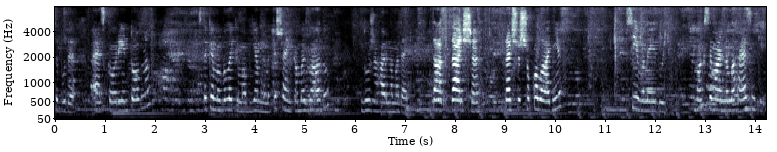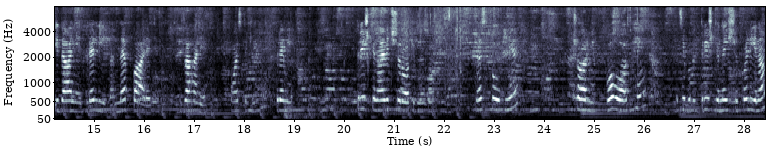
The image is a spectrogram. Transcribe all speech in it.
Це буде еска орієнтовно. З такими великими об'ємними кишеньками ззаду. Дуже гарна модель. Так, далі. Далі шоколадні. Всі вони йдуть максимально легесенькі, ідеальні для літа, не парять взагалі. Ось такі прямі. Трішки навіть широкі внизу. Наступні чорні в полоску. Ці будуть трішки нижче коліна.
